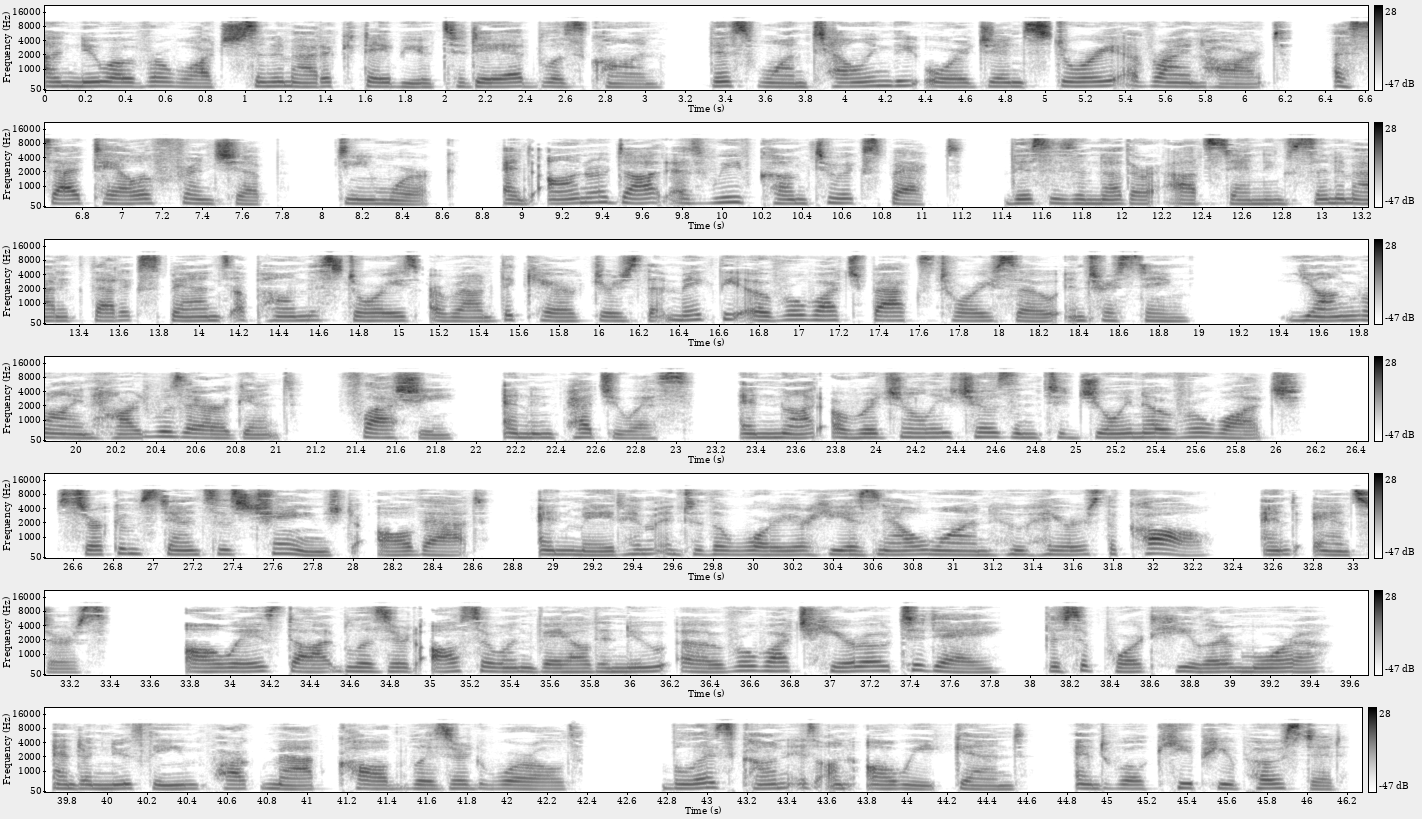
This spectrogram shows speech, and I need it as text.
A new Overwatch cinematic debut today at BlizzCon, this one telling the origin story of Reinhardt, a sad tale of friendship, teamwork, and honor. As we've come to expect, this is another outstanding cinematic that expands upon the stories around the characters that make the Overwatch backstory so interesting. Young Reinhardt was arrogant, flashy, and impetuous, and not originally chosen to join Overwatch. Circumstances changed all that, and made him into the warrior he is now one who hears the call, and answers. Always. Blizzard also unveiled a new Overwatch hero today, the support healer Moira, and a new theme park map called Blizzard World. BlizzCon is on all weekend, and we'll keep you posted.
